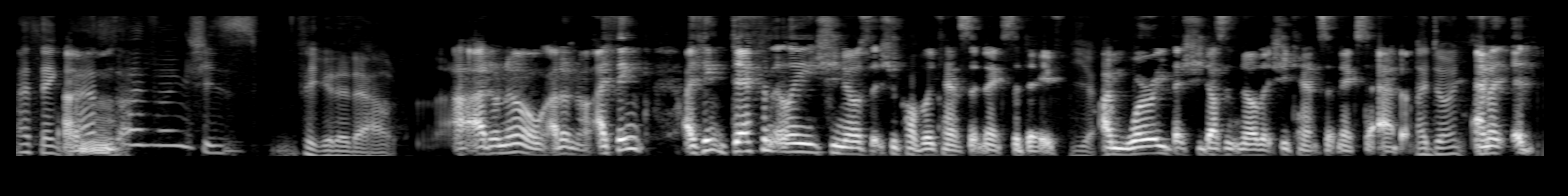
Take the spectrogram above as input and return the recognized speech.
I think Um, I, I think she's figured it out. I I don't know. I don't know. I think I think definitely she knows that she probably can't sit next to Dave. Yeah. I'm worried that she doesn't know that she can't sit next to Adam. I don't. and I, it,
